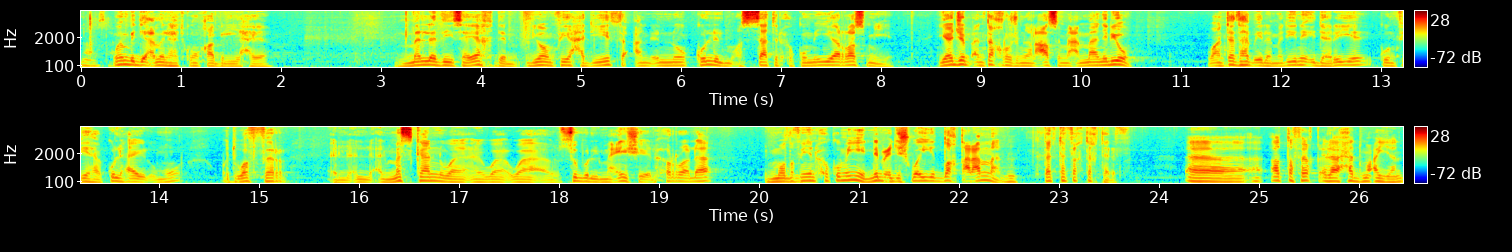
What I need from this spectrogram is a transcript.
نعم صحيح. وين بدي أعملها تكون قابلة للحياة؟ ما الذي سيخدم اليوم في حديث عن إنه كل المؤسسات الحكومية الرسمية يجب أن تخرج من العاصمة عمان اليوم وأن تذهب إلى مدينة إدارية يكون فيها كل هاي الأمور وتوفر المسكن وسبل المعيشة الحرة للموظفين الحكوميين. نبعد شوي الضغط على عمان. تتفق تختلف؟ آه، أتفق إلى حد معين.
